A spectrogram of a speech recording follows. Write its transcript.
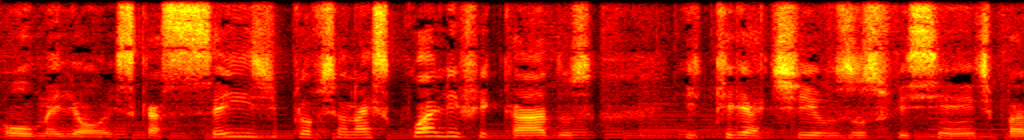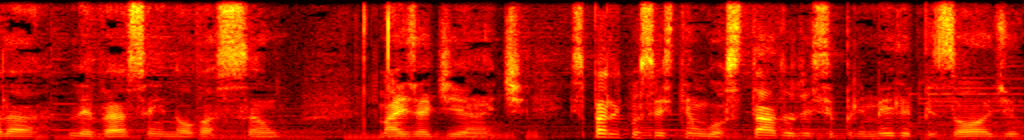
ou melhor, escassez de profissionais qualificados e criativos o suficiente para levar essa inovação mais adiante. Espero que vocês tenham gostado desse primeiro episódio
